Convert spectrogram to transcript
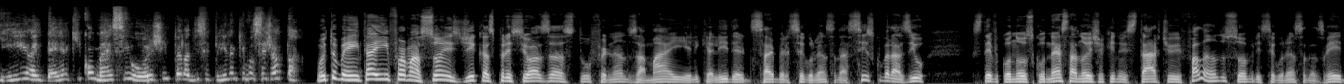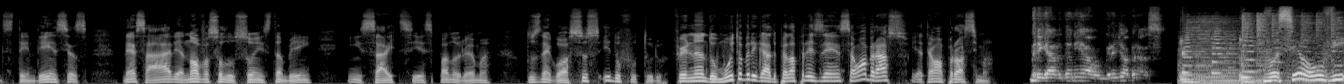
e a ideia é que comece hoje pela disciplina que você já está. Muito bem, tá aí informações, dicas preciosas do Fernando Zamay, ele que é líder de cibersegurança da Cisco Brasil, esteve conosco nesta noite aqui no Start, falando sobre segurança das redes, tendências nessa área, novas soluções também, insights e esse panorama dos negócios e do futuro. Fernando, muito obrigado pela presença, um abraço e até uma próxima. Obrigado, Daniel. Um grande abraço. Você ouve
